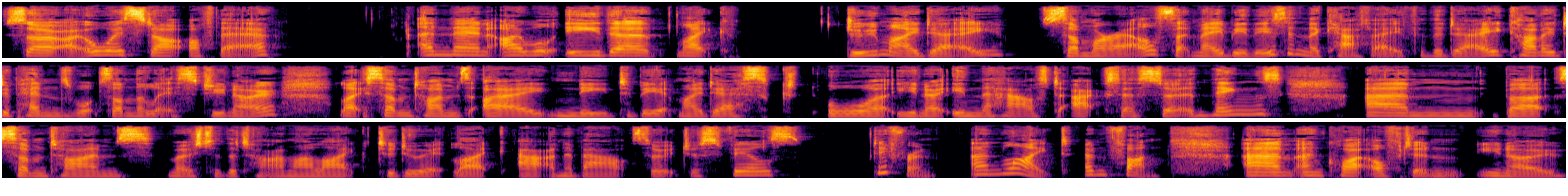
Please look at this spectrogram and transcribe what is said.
So I always start off there. And then I will either like do my day somewhere else. Like maybe it is in the cafe for the day. Kind of depends what's on the list, you know? Like sometimes I need to be at my desk or, you know, in the house to access certain things. Um, but sometimes, most of the time, I like to do it like out and about. So it just feels different and light and fun. Um, and quite often, you know,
